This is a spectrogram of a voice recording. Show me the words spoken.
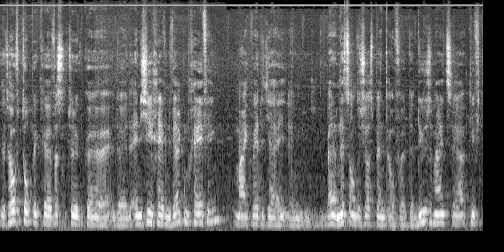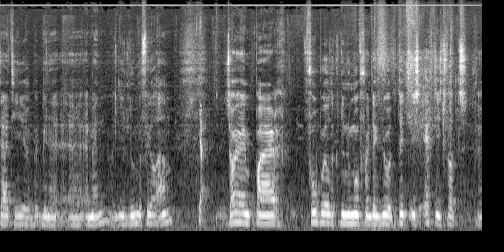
het hoofdtopic eh, was natuurlijk uh, de, de, energiegevende werkomgeving. Maar ik weet dat jij bijna net zo enthousiast bent over de duurzaamheidsactiviteiten hier binnen uh, MN. Jullie doen er veel aan. Ja. Zou jij een paar voorbeelden kunnen noemen van je denkt, joh, dit is echt iets wat uh,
